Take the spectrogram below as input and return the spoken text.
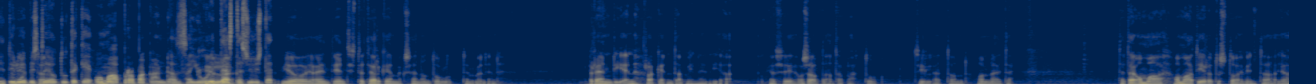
Että yliopisto Mutta, joutuu tekemään omaa propagandansa juuri kyllä, tästä syystä. Joo, ja entistä tärkeämmäksi on tullut tämmöinen brändien rakentaminen, ja, ja se osaltaan tapahtuu sillä, että on, on näitä tätä omaa, omaa tiedotustoimintaa ja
